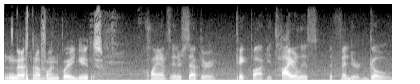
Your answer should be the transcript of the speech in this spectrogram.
That's not fun to play against. Clamps, Interceptor, Pickpocket, Tireless, Defender, Gold,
